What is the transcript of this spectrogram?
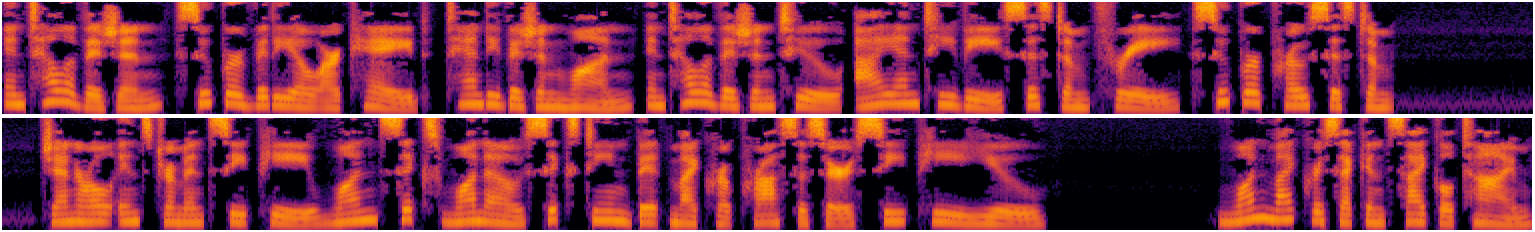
Intellivision, Super Video Arcade, Tandyvision 1, Intellivision 2, INTV System 3, Super Pro System General Instrument CP1610 16-bit microprocessor CPU 1 microsecond cycle time,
